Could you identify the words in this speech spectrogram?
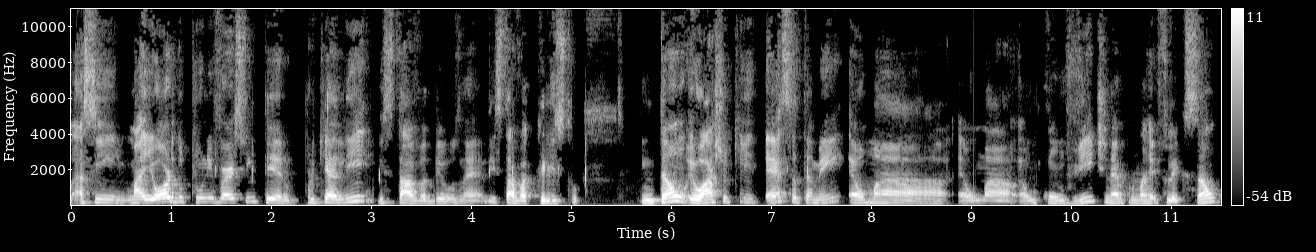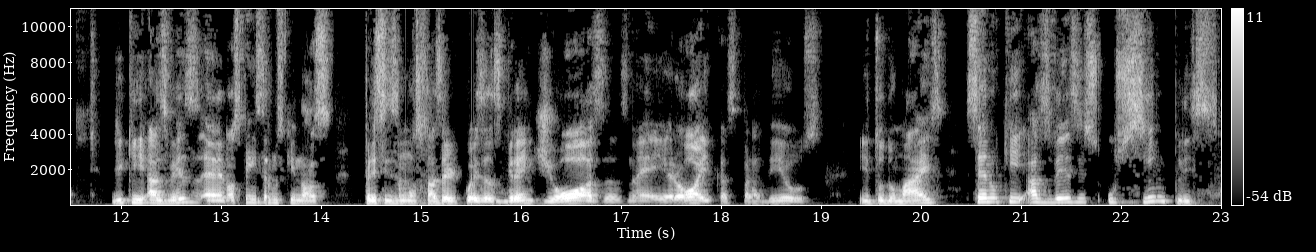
assim maior do que o universo inteiro, porque ali estava Deus, né? Ali estava Cristo. Então, eu acho que essa também é uma é uma é um convite, né, para uma reflexão de que às vezes é, nós pensamos que nós precisamos fazer coisas grandiosas, né, heróicas para Deus e tudo mais, sendo que às vezes o simples,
